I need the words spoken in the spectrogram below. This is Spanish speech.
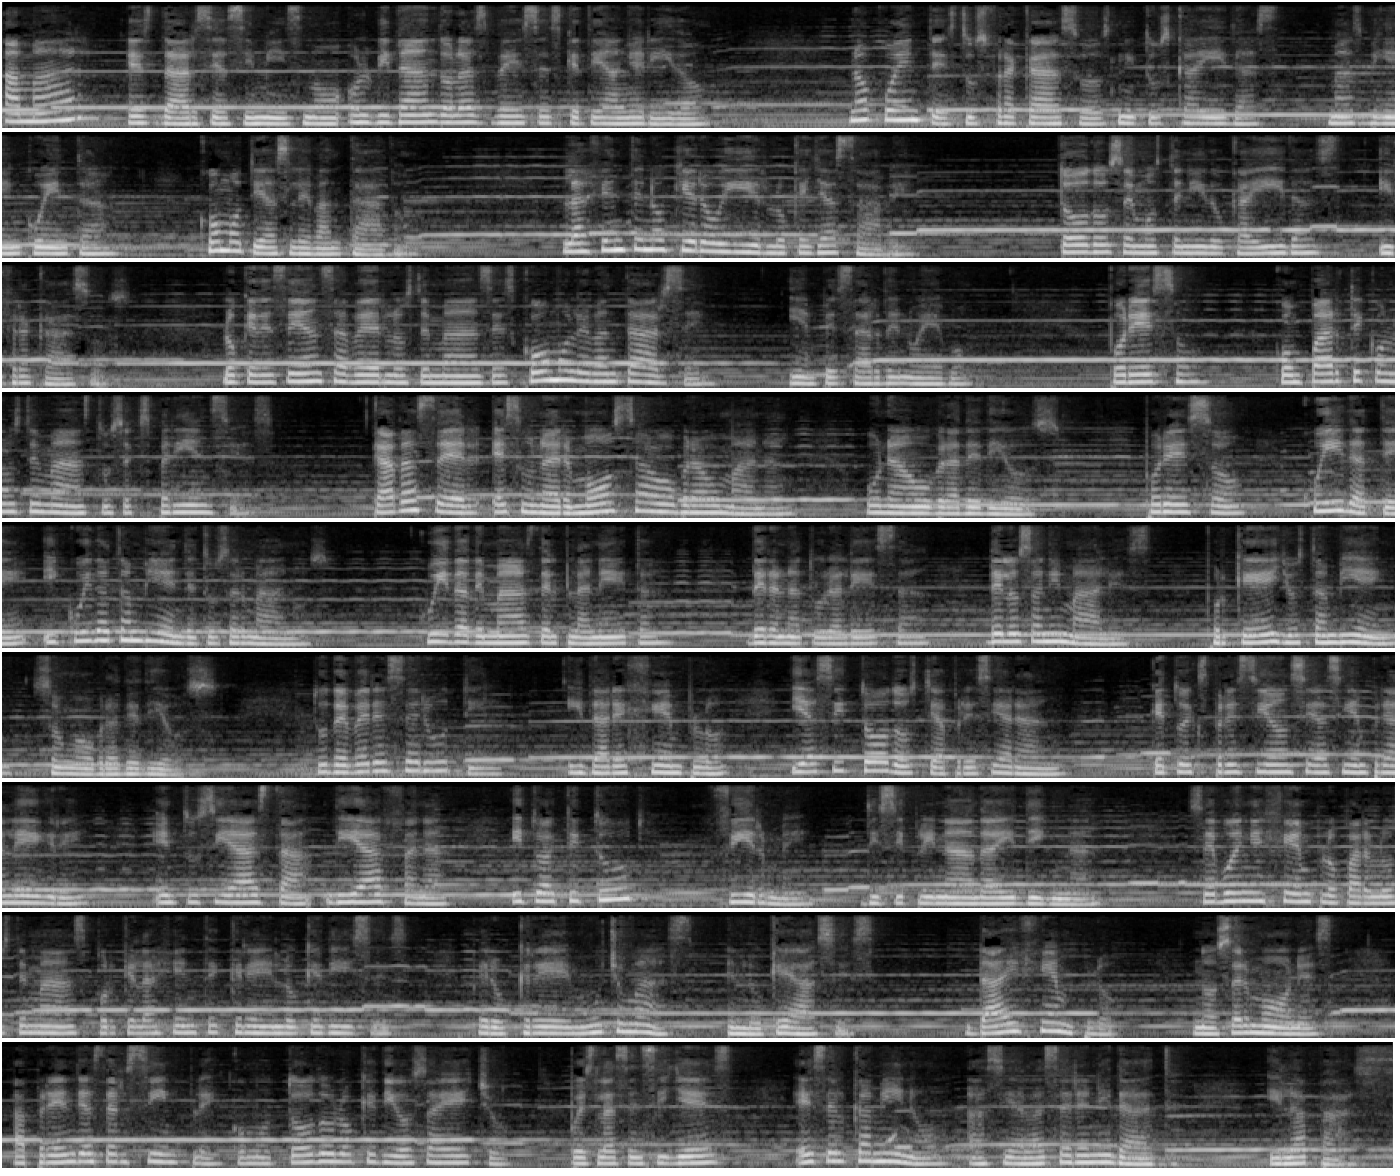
Amar es darse a sí mismo, olvidando las veces que te han herido. No cuentes tus fracasos ni tus caídas, más bien cuenta cómo te has levantado. La gente no quiere oír lo que ya sabe. Todos hemos tenido caídas y fracasos. Lo que desean saber los demás es cómo levantarse y empezar de nuevo. Por eso, comparte con los demás tus experiencias cada ser es una hermosa obra humana, una obra de Dios. Por eso, cuídate y cuida también de tus hermanos. Cuida además del planeta, de la naturaleza, de los animales, porque ellos también son obra de Dios. Tu deber es ser útil y dar ejemplo, y así todos te apreciarán. Que tu expresión sea siempre alegre, entusiasta, diáfana, y tu actitud firme, disciplinada y digna. Sé buen ejemplo para los demás porque la gente cree en lo que dices, pero cree mucho más en lo que haces. Da ejemplo, no sermones. Aprende a ser simple como todo lo que Dios ha hecho, pues la sencillez es el camino hacia la serenidad y la paz.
